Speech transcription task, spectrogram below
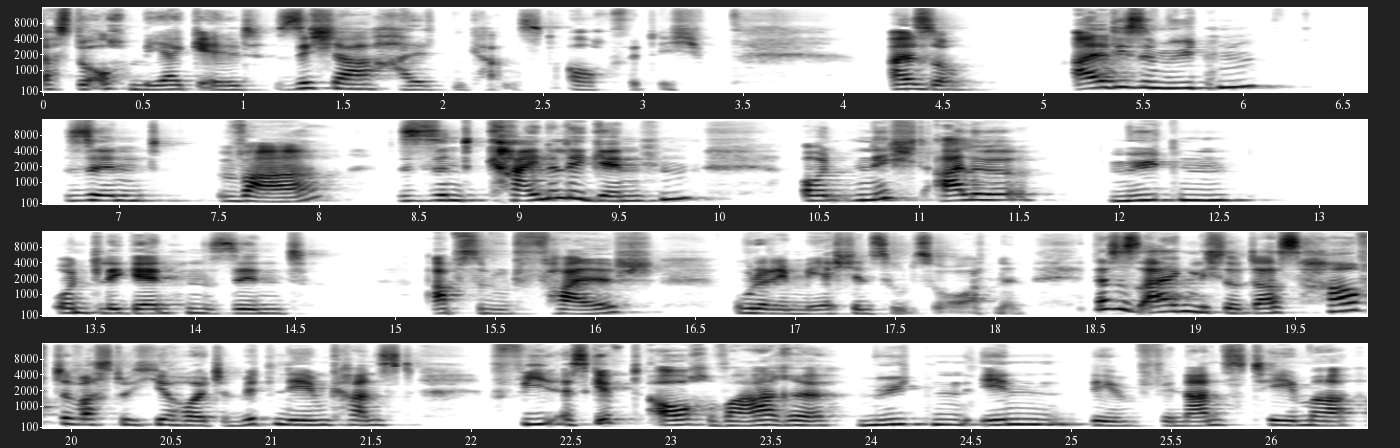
dass du auch mehr Geld sicher halten kannst, auch für dich. Also, all diese Mythen sind wahr, sie sind keine Legenden, und nicht alle Mythen und Legenden sind absolut falsch oder dem Märchen zuzuordnen. Das ist eigentlich so das Haupte, was du hier heute mitnehmen kannst. es gibt auch wahre Mythen in dem Finanzthema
